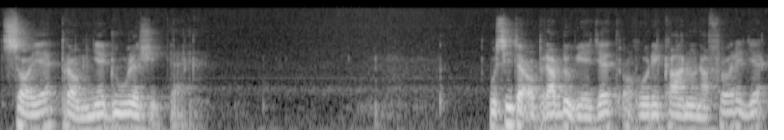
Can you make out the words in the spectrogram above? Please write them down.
Co je pro mě důležité? Musíte opravdu vědět o hurikánu na Floridě,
